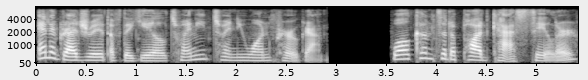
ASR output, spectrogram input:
and a graduate of the YEL 2021 program. Welcome to the podcast, Taylor.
